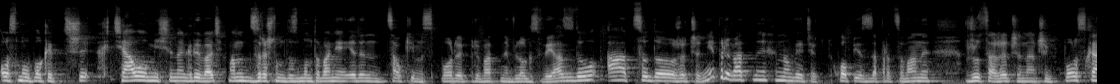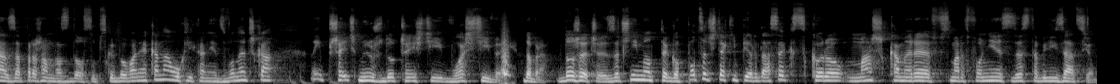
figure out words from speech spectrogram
Osmo Pocket 3 chciało mi się nagrywać. Mam zresztą do zmontowania jeden całkiem spory prywatny vlog z wyjazdu, a co do rzeczy nieprywatnych, no wiecie, chłop jest zapracowany, wrzuca rzeczy na Chip Polska. Zapraszam Was do subskrybowania kanału, klikania dzwoneczka, no i przejdźmy już do części właściwej. Dobra, do rzeczy. Zacznijmy od tego, po co Ci taki pierdasek, skoro masz kamerę w smartfonie ze stabilizacją?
